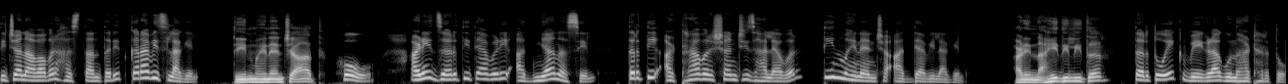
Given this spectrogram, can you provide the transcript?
तिच्या नावावर हस्तांतरित करावीच लागेल. तीन महिन्यांच्या आत? हो. आणि जर ती त्यावेळी अज्ञान असेल तर ती अठरा वर्षांची झाल्यावर तीन महिन्यांच्या आत द्यावी लागेल. आणि नाही दिली तर? तर तो एक वेगळा गुन्हा ठरतो.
